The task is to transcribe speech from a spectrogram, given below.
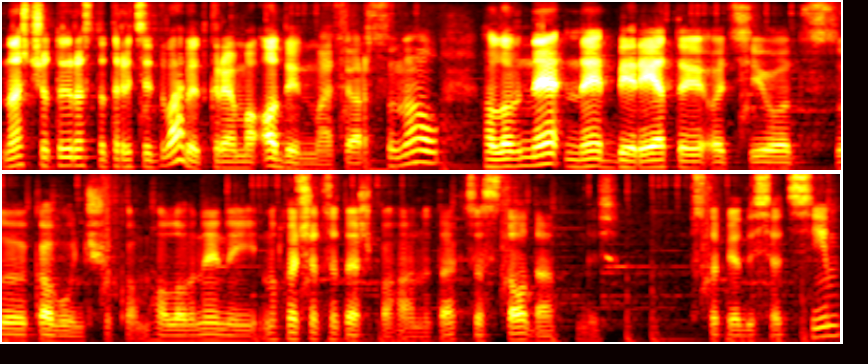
Наш 432 відкриємо один мафі арсенал. Головне не берети оці от з кавунчиком. Головне не. Ну, хоча це теж погано, так? Це 100, да? Десь. 157.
